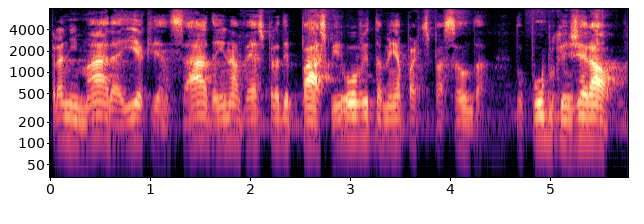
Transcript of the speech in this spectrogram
para animar aí a criançada aí na véspera de Páscoa. E houve também a participação da, do público em geral.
